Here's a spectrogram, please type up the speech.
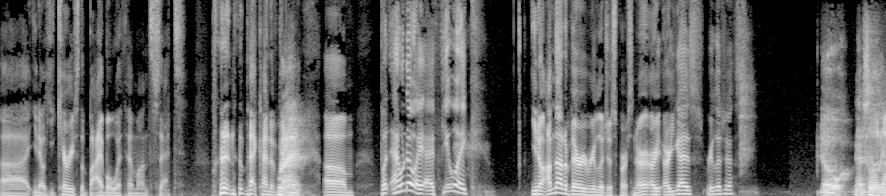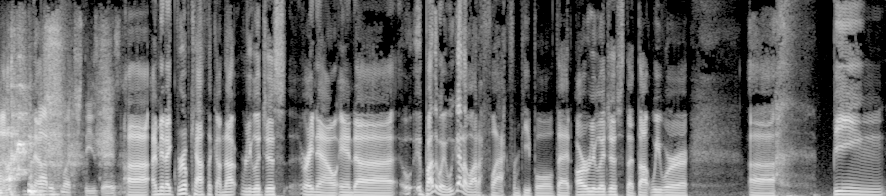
uh, you know, he carries the Bible with him on set, that kind of guy. Right. Um, but I don't know. I, I, feel like, you know, I'm not a very religious person. Are are, are you guys religious? No, absolutely no, not. Not, not as much these days. Uh, I mean, I grew up Catholic. I'm not religious right now. And uh, by the way, we got a lot of flack from people that are religious that thought we were uh, being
